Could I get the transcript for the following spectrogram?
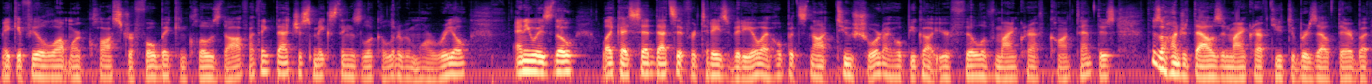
make it feel a lot more claustrophobic and closed off. I think that just makes things look a little bit more real. Anyways, though, like I said, that's it for today's video. I hope it's not too short. I hope you got your fill of Minecraft content. There's there's a hundred thousand Minecraft YouTubers out there, but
